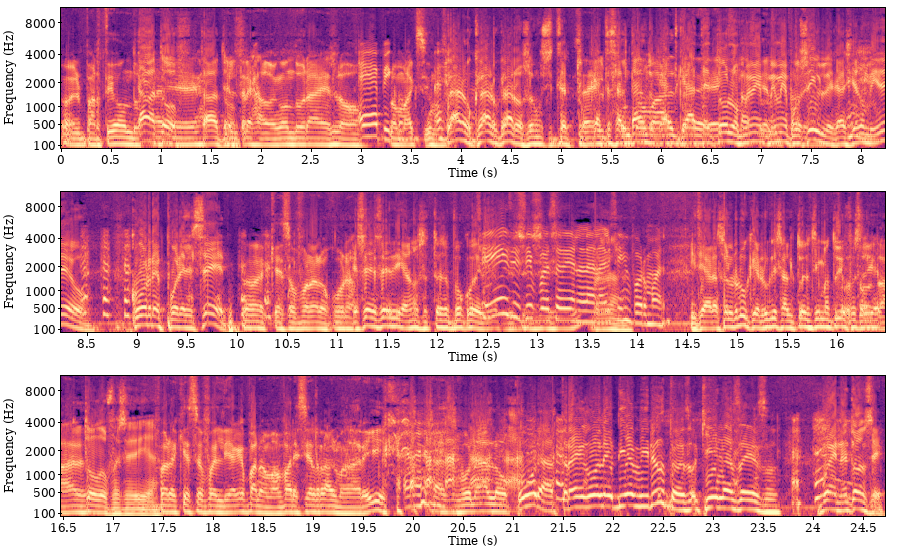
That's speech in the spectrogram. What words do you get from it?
El partido de Honduras. Estaba es- estaba tough. El 3 a 2 en Honduras es lo, Épico. lo máximo. Claro, claro, claro. Son, si te, tú quedaste saltando, quedaste, todos los memes, memes posibles, te hicieron video. Corres por el set. No, es que eso fue una locura. Ese, ese día, no hace poco de Sí, sí, sí, fue ese día en el análisis ¿Verdad? informal. Y te abrazó el rookie, el rookie saltó encima tuyo, fue ese día. Todo fue ese día. Pero es que ese fue el día que Panamá parecía el Real Madrid. O sea, eso fue una locura. Tres goles, 10 minutos. ¿Quién hace eso? Bueno, entonces,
